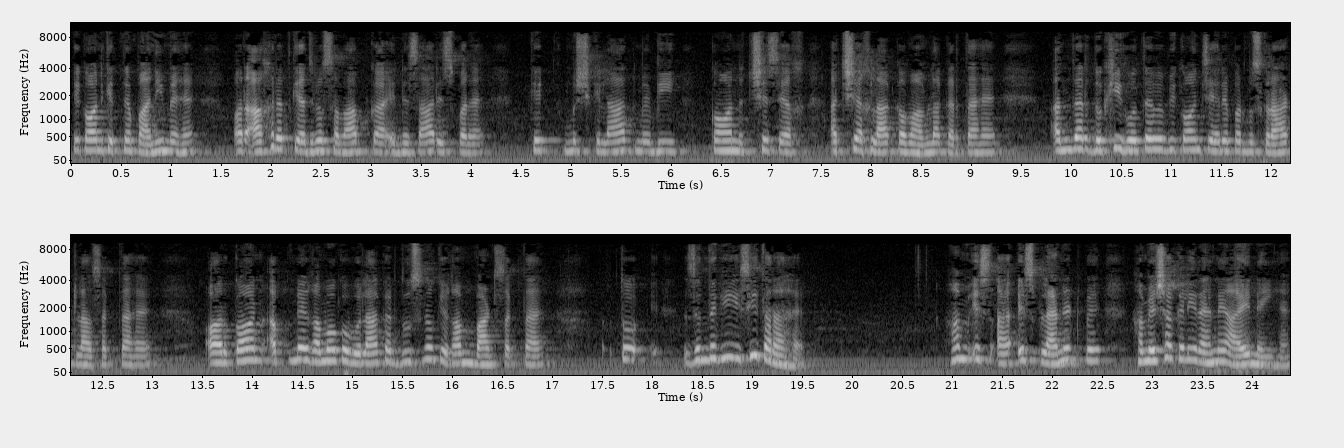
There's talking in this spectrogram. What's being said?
کہ کون کتنے پانی میں ہے۔ اور آخرت کے اجر و ثواب کا انحصار اس پر ہے کہ مشکلات میں بھی کون اچھے سے اچھے اخلاق کا معاملہ کرتا ہے۔ اندر دکھی ہوتے ہوئے بھی کون چہرے پر مسکراہٹ لا سکتا ہے۔ اور کون اپنے غموں کو بلا کر دوسروں کے غم بانٹ سکتا ہے۔ تو زندگی اسی طرح ہے۔ ہم اس اس پلانٹ پہ ہمیشہ کے لیے رہنے آئے نہیں ہیں۔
